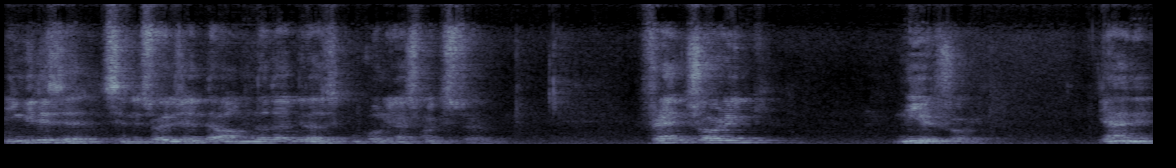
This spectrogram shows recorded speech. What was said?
İngilizcesini söyleyeceğim devamında da birazcık bu konuyu açmak istiyorum. Friendshoring, nearshoring. Yani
